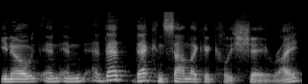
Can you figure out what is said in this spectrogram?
You know, and and that that can sound like a cliche, right?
